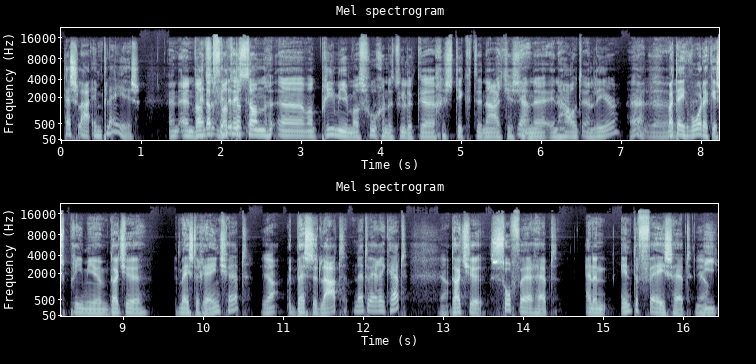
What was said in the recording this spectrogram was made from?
Tesla in play is. En, en wat, En dat wat is dan, eh, want premium was vroeger natuurlijk eh, gestikte naadjes Ja. in, in hout en leer. Hè? Ja. Maar tegenwoordig is premium dat je het meeste range hebt, ja, het beste laadnetwerk hebt, dat je software hebt en een interface hebt Ja. die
